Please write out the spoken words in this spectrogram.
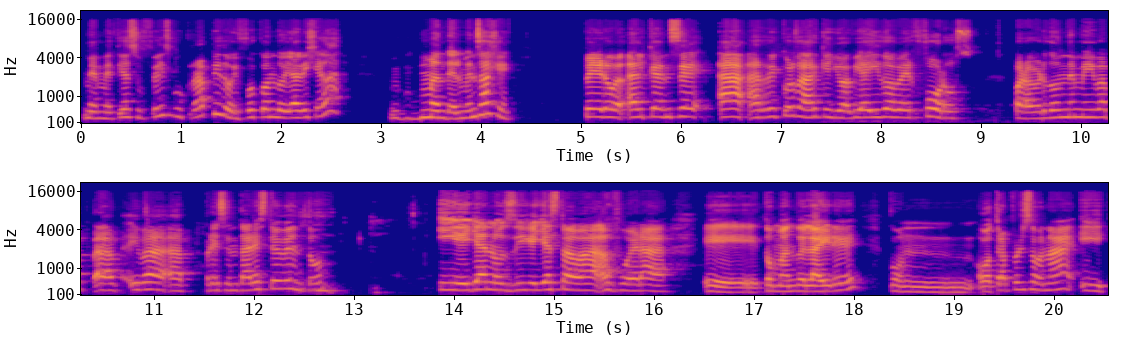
Me metí a su Facebook rápido y fue cuando ya dije, ah, mandé el mensaje. Pero alcancé a, a recordar que yo había ido a ver foros para ver dónde me iba a, iba a presentar este evento. Y ella nos dice, ella estaba afuera eh, tomando el aire con otra persona y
